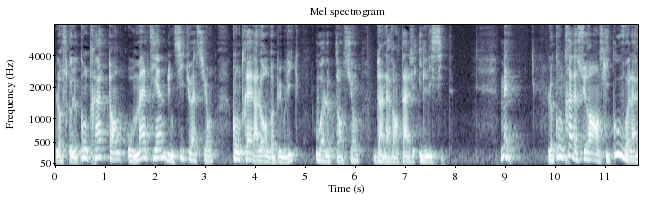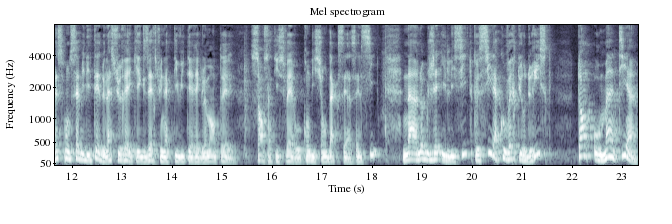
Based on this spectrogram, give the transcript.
lorsque le contrat tend au maintien d'une situation contraire à l'ordre public ou à l'obtention d'un avantage illicite. Mais le contrat d'assurance qui couvre la responsabilité de l'assuré qui exerce une activité réglementée sans satisfaire aux conditions d'accès à celle-ci, n'a un objet illicite que si la couverture du risque tend au maintien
